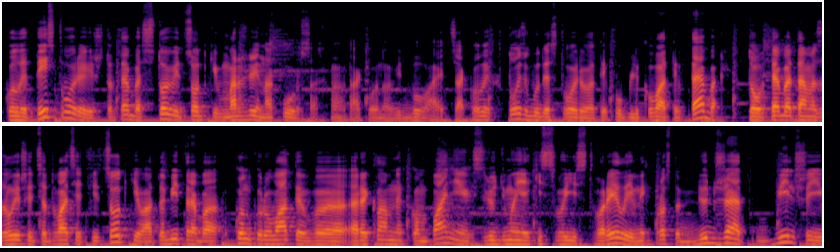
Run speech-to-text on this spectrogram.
Коли ти створюєш, то в тебе 100% маржи на курсах. Ну так воно відбувається. А коли хтось буде створювати, публікувати в тебе, то в тебе там залишиться 20%, а тобі треба конкурувати в рекламних компаніях з людьми, які свої створили, і в них просто бюджет більший,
